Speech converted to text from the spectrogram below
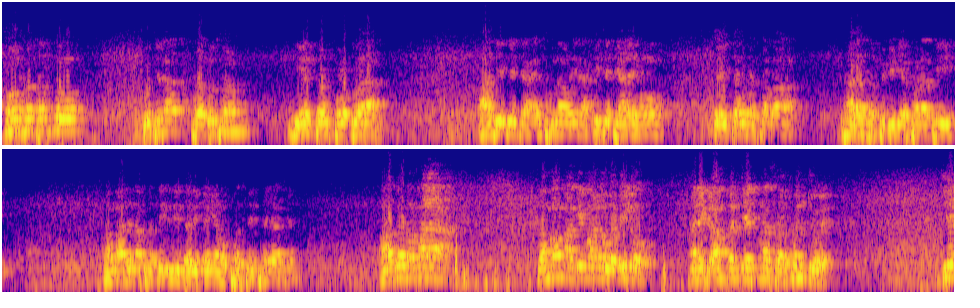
સૌપ્રથમ તો ગુજરાત પ્રદૂષણ નિયંત્રણ બોર્ડ દ્વારા આજે જે જાહેર સુનાવણી રાખી છે ત્યારે હું ચૈતર વસાવા ધારાસભ્ય ડેડિયાપાડાથી સમાજના પ્રતિનિધિ તરીકે અહીંયા ઉપસ્થિત થયા છે. આગળ અમારા તમામ આગેવાનો, વડીલો અને ગ્રામ પંચાયતના સરપંચોએ જે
